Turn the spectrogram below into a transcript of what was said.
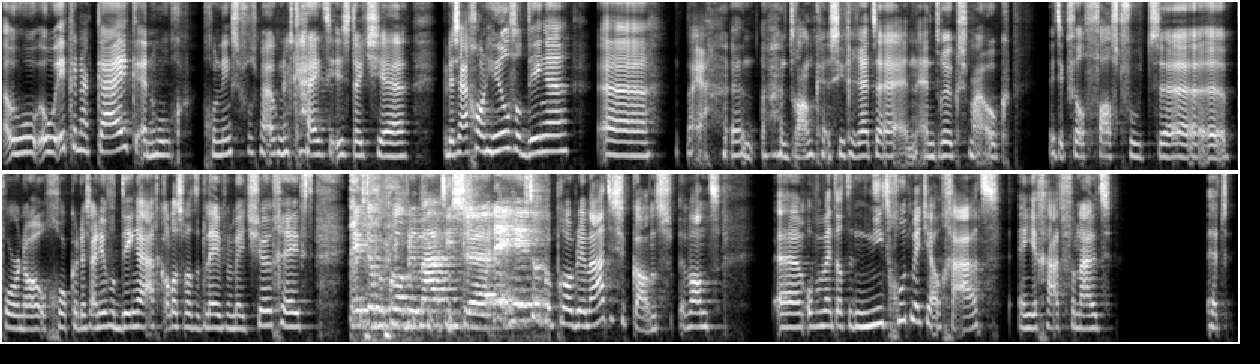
hoe, hoe ik er naar kijk en hoe GroenLinks er volgens mij ook naar kijkt, is dat je. Er zijn gewoon heel veel dingen. Uh, nou ja, drank en sigaretten en, en drugs, maar ook weet ik veel, fastfood, uh, porno, gokken. Er zijn heel veel dingen. Eigenlijk alles wat het leven een beetje jeugd geeft, heeft ook een problematische, nee, heeft ook een problematische kans. Want uh, op het moment dat het niet goed met jou gaat en je gaat vanuit het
